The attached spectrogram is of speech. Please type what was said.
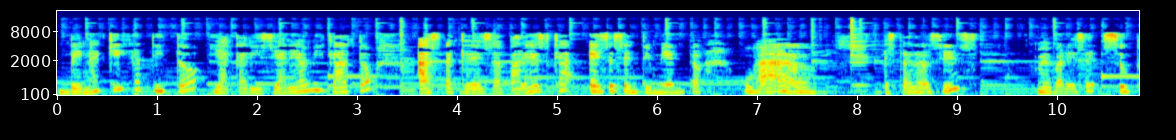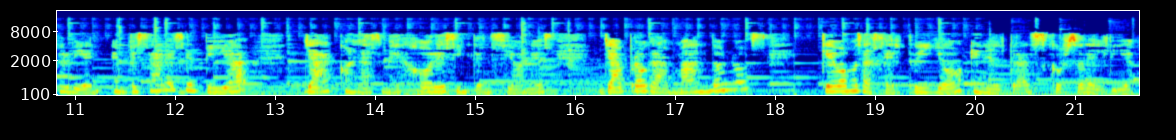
ven aquí gatito y acariciaré a mi gato hasta que desaparezca ese sentimiento. ¡Wow! Esta dosis me parece súper bien. Empezar ese día ya con las mejores intenciones, ya programándonos qué vamos a hacer tú y yo en el transcurso del día.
